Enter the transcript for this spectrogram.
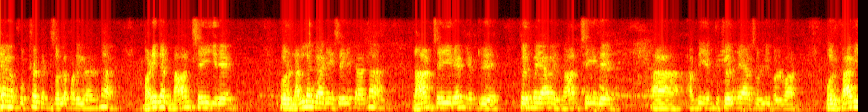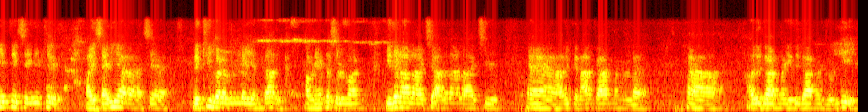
ஏன் குற்றம் என்று சொல்லப்படுகிறதுன்னா மனிதன் நான் செய்கிறேன். ஒரு நல்ல காரியம் செய்தான்னா நான் செய்கிறேன் என்று பெருமையாக நான் செய்தேன். அப்படி என்று பெருமையாக சொல்லிக் கொள்வான். ஒரு காரியத்தை செய்துட்டு அது சரியாக செ- வெற்றி பெறவில்லை என்றால் அவன் என்ன சொல்வான்? இதனால் ஆச்சு அதனால் ஆச்சு. அதுக்கு நான் காரணம் இல்லை. அது காரணம் இது காரணம் சொல்லி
